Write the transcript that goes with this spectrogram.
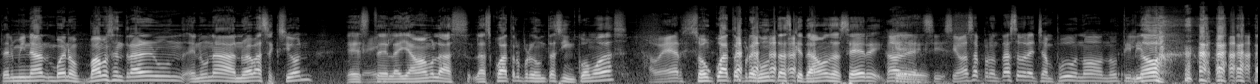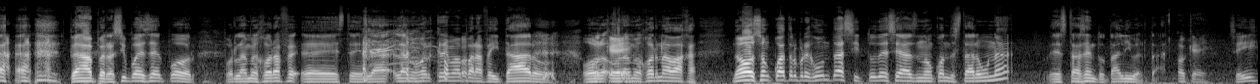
Terminando, bueno, vamos a entrar en, un, en una nueva sección. Este. La llamamos las, las cuatro preguntas incómodas. A ver. Son cuatro preguntas que te vamos a hacer. Que- si, si vas a preguntar sobre el champú, no, no utilices. no, Ah, pero sí puede ser por, por la mejor afe- eh, este, la, la mejor crema para afeitar o, o la- Ok. o la mejor navaja. No, son cuatro preguntas. Si tú deseas no contestar una, estás en total libertad. Ok. ¿Sí?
